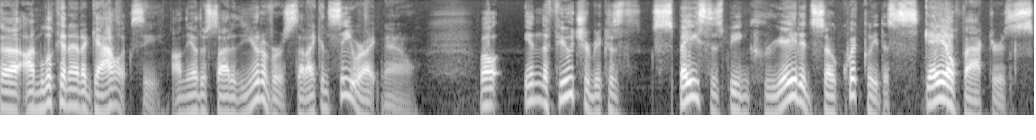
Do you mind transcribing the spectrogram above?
uh, I'm looking at a galaxy on the other side of the universe that I can see right now. Well, in the future, because space is being created so quickly, the scale factor is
